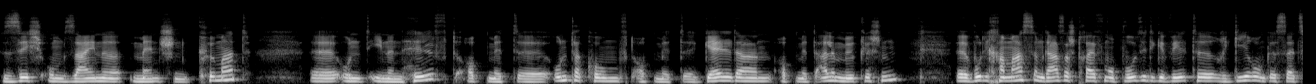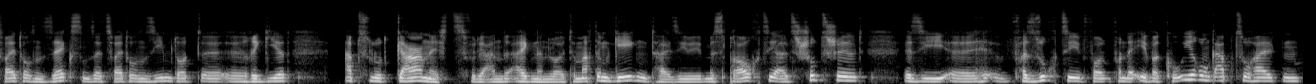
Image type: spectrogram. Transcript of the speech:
sich um seine Menschen kümmert äh, und ihnen hilft, ob mit äh, Unterkunft, ob mit Geldern, ob mit allem Möglichen wo die Hamas im Gazastreifen, obwohl sie die gewählte Regierung ist seit 2006 und seit 2007 dort äh, äh, regiert, absolut gar nichts für die eigenen Leute macht. Im Gegenteil, sie missbraucht sie als Schutzschild, sie äh, versucht sie von, von der Evakuierung abzuhalten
